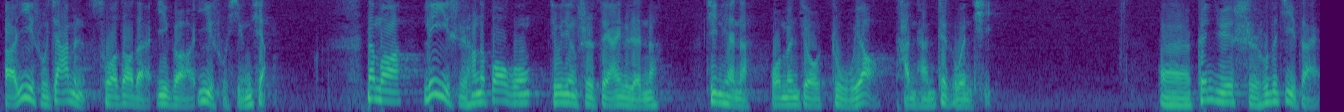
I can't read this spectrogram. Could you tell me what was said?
呃艺术家们塑造的一个艺术形象。那么历史上的包公究竟是怎样一个人呢？今天呢，我们就主要谈谈这个问题。呃，根据史书的记载，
